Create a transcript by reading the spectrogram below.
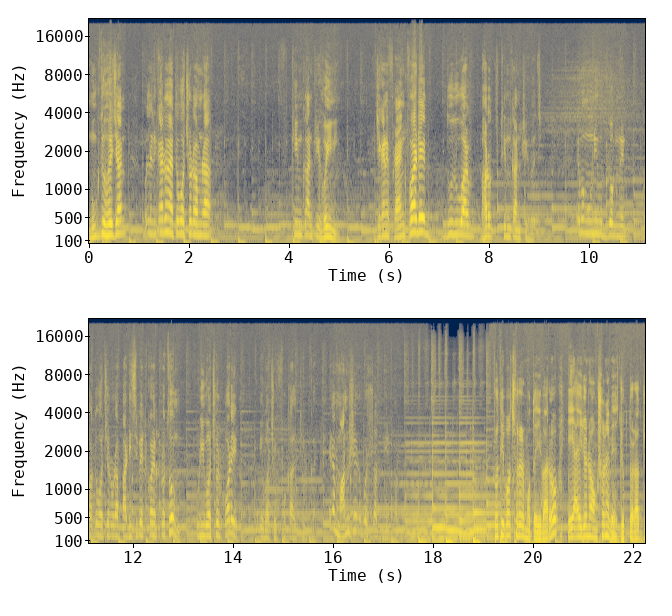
মুগ্ধ হয়ে যান। বললেন, কেন এত বছর আমরা থিম কান্ট্রি হইনি? যেখানে ফ্র্যাঙ্কফার্টে দু দুবার ভারত থিম কান্ট্রি হয়েছে। এবং উনি উদ্যোগ নেন। গত বছর ওরা পার্টিসিপেট করে প্রথম। কুড়ি বছর পরে এবছর ফোকাল থিম কান্ট্রি এটা মানুষের উপর সব নির্ভর প্রতি বছরের মতো এবারও এই আয়োজনে অংশ নেবে যুক্তরাজ্য,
